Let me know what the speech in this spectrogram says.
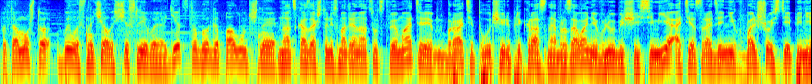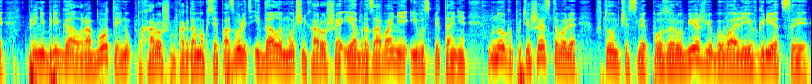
потому что было сначала счастливое детство благополучное. Надо сказать, что несмотря на отсутствие матери, братья получили прекрасное образование в любящей семье. Отец ради них в большой степени пренебрегал работой, ну, по-хорошему, когда мог себе позволить, и дал им очень хорошее и образование, и воспитание. Много путешествовали, в том числе по зарубежью, бывали и в Греции,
